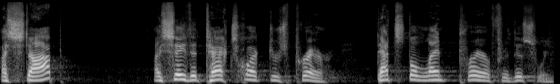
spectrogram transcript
I stop, I say the tax collector's prayer. That's the Lent prayer for this week.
